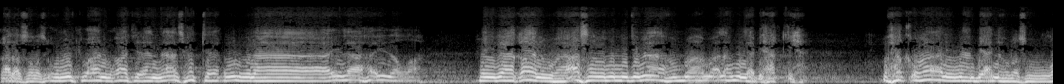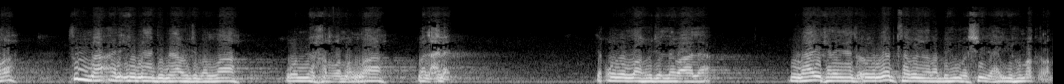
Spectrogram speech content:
قال صلى الله عليه وسلم أمرت أن أقاتل الناس حتى يقولوا لا إله إلا الله. فإذا قالوها عصموا مني دماءهم وأموالهم إلا بحقها. وحقها الإيمان بأنه رسول الله ثم الإيمان بما أوجب الله وما حرم الله والعمل. يقول الله جل وعلا أولئك الذين يدعون يبتغون ربهم وسيلة أيهم أقرب؟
